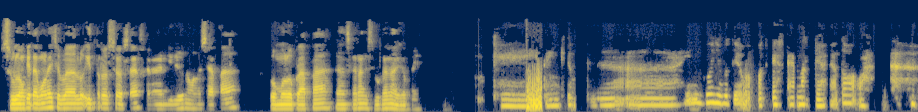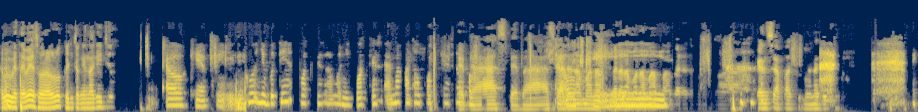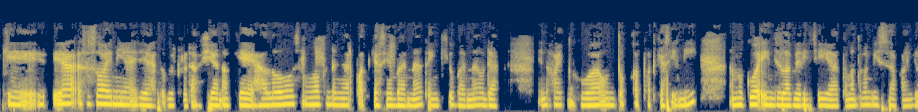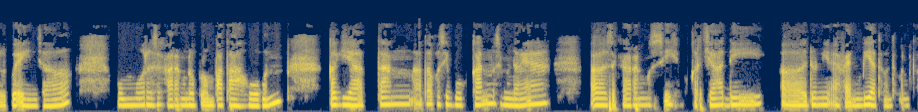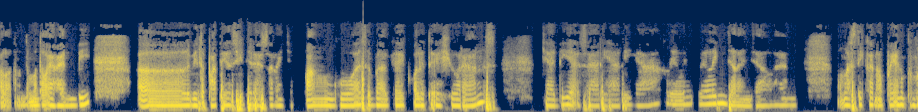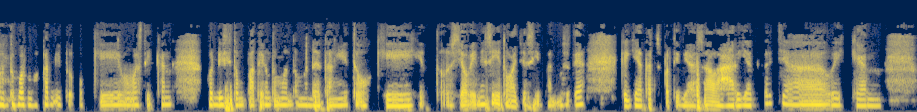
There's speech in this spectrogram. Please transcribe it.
sebelum kita mulai coba lu intro yourself, karena di dulu nama siapa, umur lu berapa, dan sekarang kesibukan lagi apa Oke, okay, thank you. Nah, ini gue nyebutnya apa? Podcast enak ya, atau wah. Tapi btw suara lu kencengin lagi Ju. Oke oke. Ini gue nyebutnya podcast apa nih? Podcast enak atau podcast apa? Bebas, bebas. Gak ada nama-nama, gak ada nama-nama apa, gak ada nama-nama. Kan siapa gimana gitu. Oke, okay. ya sesuai nih aja ya, Tubi Production. Oke, okay. halo semua pendengar podcastnya Bana. Thank you Bana udah invite gue untuk ke podcast ini. Nama gue Angela Merici ya, teman-teman bisa panggil gue Angel umur sekarang 24 tahun, kegiatan atau kesibukan sebenarnya uh, sekarang sih bekerja di uh, dunia F&B ya teman-teman. Kalau teman-teman tahu F&B, uh, eh, lebih tepatnya sih di restoran Jepang gua sebagai quality assurance jadi ya sehari-hari ya keliling-keliling jalan-jalan. Memastikan apa yang teman-teman makan itu oke. Okay. Memastikan kondisi tempat yang teman-teman datangi itu oke okay, gitu. Sejauh ini sih itu aja sih Pan. Maksudnya kegiatan seperti biasa lah harian kerja, weekend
